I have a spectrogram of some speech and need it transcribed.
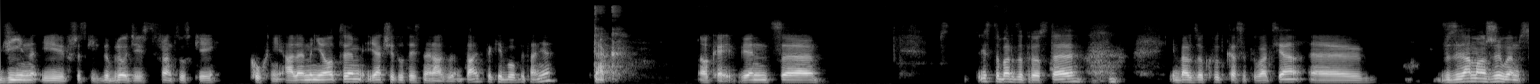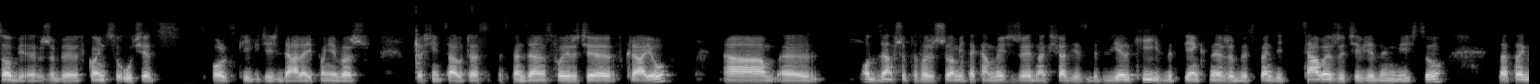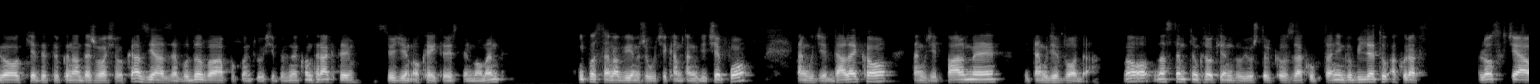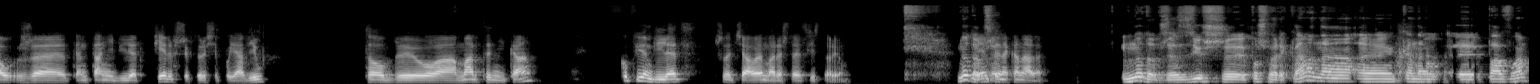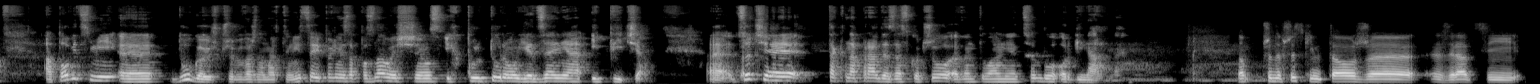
win i wszystkich dobrodziejstw francuskiej kuchni. Ale mnie o tym, jak się tutaj znalazłem, tak? Takie było pytanie? Tak. Okej, okay, więc jest to bardzo proste i bardzo krótka sytuacja. E, zamarzyłem sobie, żeby w końcu uciec z Polski gdzieś dalej, ponieważ wcześniej cały czas spędzałem swoje życie w kraju, a e, od zawsze towarzyszyła mi taka myśl, że jednak świat jest zbyt wielki i zbyt piękny, żeby spędzić całe życie w jednym miejscu. Dlatego, kiedy tylko nadarzyła się okazja zawodowa, pokończyły się pewne kontrakty, stwierdziłem, OK, to jest ten moment i postanowiłem, że uciekam tam, gdzie ciepło, tam, gdzie daleko, tam, gdzie palmy i tam, gdzie woda. No, następnym krokiem był już tylko zakup taniego biletu. Akurat los chciał, że ten tani bilet pierwszy, który się pojawił, to była Martynika. Kupiłem bilet, przyleciałem, a reszta jest historią. No dobrze. Więcej na kanale. No dobrze, już e, poszła reklama na e, kanał e, Pawła. A powiedz mi, długo już przebywasz na Martynice i pewnie zapoznałeś się z ich kulturą jedzenia i picia. Co cię tak naprawdę zaskoczyło, ewentualnie co było oryginalne? No, przede wszystkim to, że z racji,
